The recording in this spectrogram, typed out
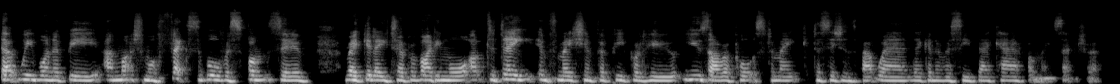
that we want to be a much more flexible, responsive regulator, providing more up to date information for people who use our reports to make decisions about where they're going to receive their care from, etc.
